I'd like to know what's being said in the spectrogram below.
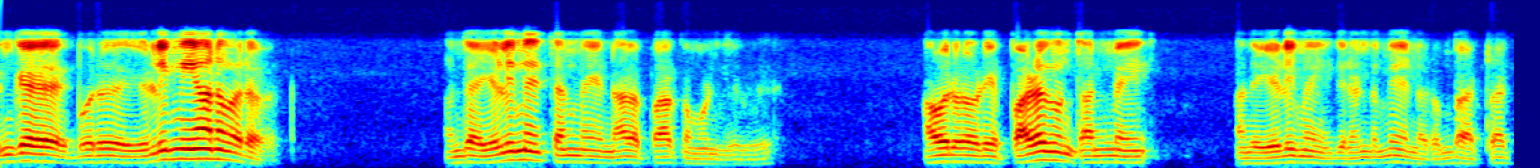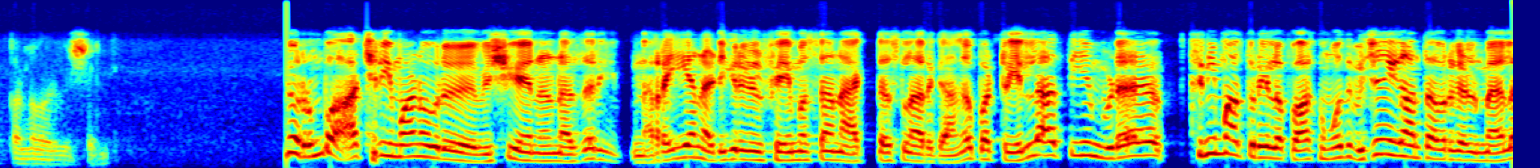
எங்க ஒரு எளிமையானவர் அவர். அந்த எளிமை தன்மை என்னால பார்க்க முடிஞ்சது. அவர்களுடைய பழகும் தன்மை, அந்த எளிமை இது ரெண்டுமே என்னை ரொம்ப அட்ராக்ட் பண்ண ஒரு விஷயம். இன்னும் ரொம்ப ஆச்சரியமான ஒரு விஷயம் என்னன்னா சார், நிறைய நடிகர்கள் ஃபேமஸான ஆக்டர்ஸ்லாம் இருக்காங்க. பட் எல்லாத்தையும் விட சினிமா துறையில பார்க்கும்போது விஜயகாந்த் அவர்கள் மேல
